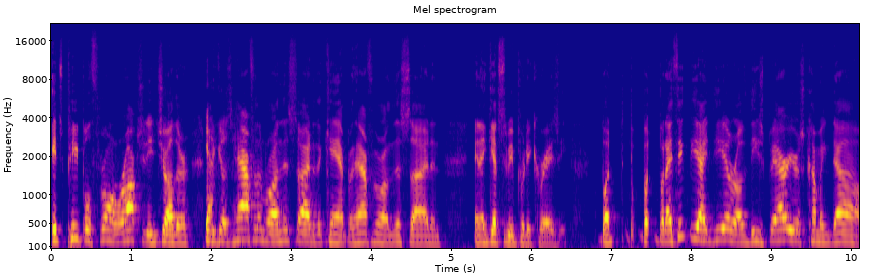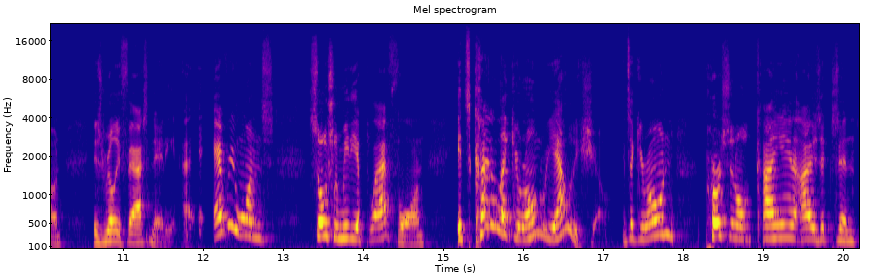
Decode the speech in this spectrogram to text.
it's people throwing rocks at each other Yeah. because half of them are on this side of the camp and half of them are on this side, and and it gets to be pretty crazy. But but but I think the idea of these barriers coming down is really fascinating. Everyone's social media platform, it's kind of like your own reality show. It's like your own personal Cayenne Isaacson,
